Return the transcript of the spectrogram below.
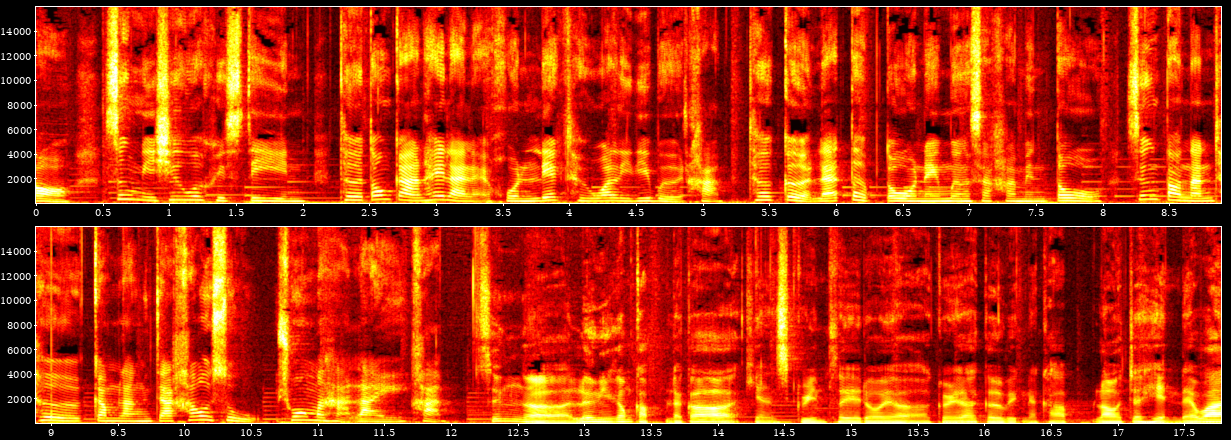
ต่อ ซึ่งมีชื่อว่าคริสตินเธอต้องการให้หลายๆ คนเรียกเธอว่า Lady Bird ค่ะ เธอเกิดและเติบโตในเมืองซาคราเมนโต ซึ่งตอนนั้นเธอกำลังจะเข้าสู่ช่วงมหาลัยค่ะ ซึ่งเออเรื่องนี้กำกับแล้วก็เขียน screenplay โดยเออ Greta Gerwig นะครับ เราจะเห็นได้ว่า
